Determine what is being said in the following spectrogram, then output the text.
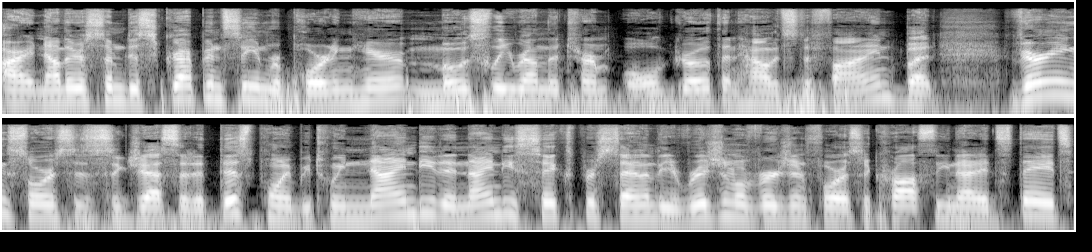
All right, now there's some discrepancy in reporting here, mostly around the term old growth and how it's defined, but varying sources suggest that at this point, between 90 to 96% of the original virgin forests across the United States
